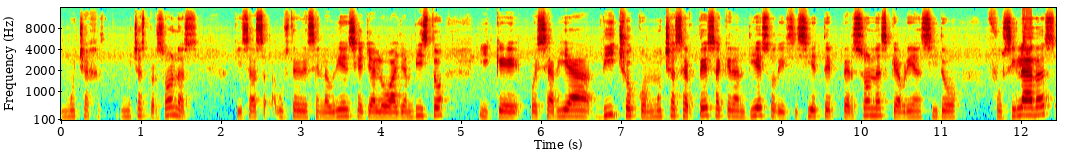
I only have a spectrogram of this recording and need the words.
muchas, muchas personas, quizás ustedes en la audiencia ya lo hayan visto, y que pues se había dicho con mucha certeza que eran 10 o 17 personas que habrían sido fusiladas,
